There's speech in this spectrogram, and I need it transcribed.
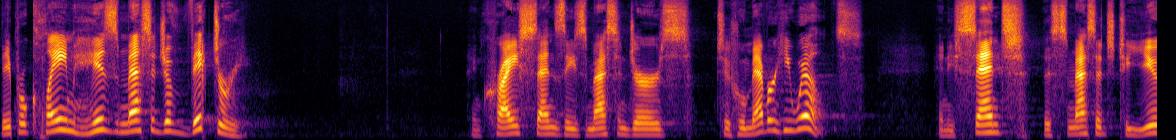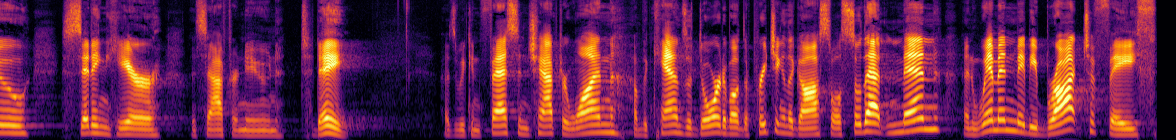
They proclaim His message of victory. And Christ sends these messengers to whomever He wills. And he sent this message to you sitting here this afternoon today. As we confess in chapter 1 of the Canons Dort about the preaching of the gospel, so that men and women may be brought to faith,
